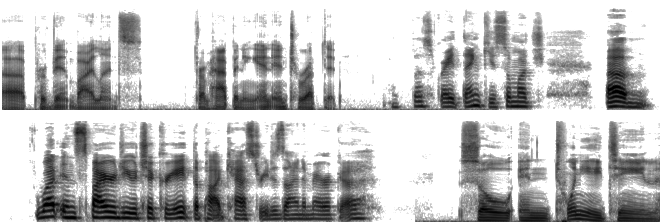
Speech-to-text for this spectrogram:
uh, prevent violence from happening and interrupt it. That's great. Thank you so much. Um, what inspired you to create the podcast Redesign America? So in 2018,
